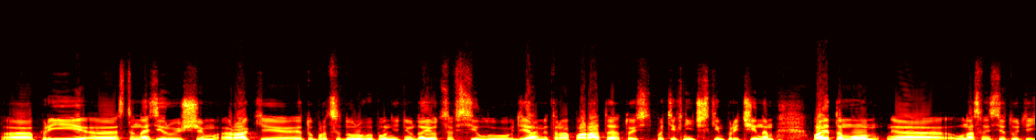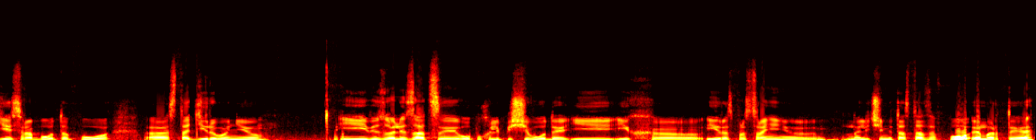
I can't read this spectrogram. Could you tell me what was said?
при э, стенозирующем раке эту процедуру выполнить не удается в силу диаметра аппарата, то есть по техническим причинам. Поэтому э, у нас в институте есть работа по э, стадированию и визуализации опухоли пищевода и их э, и распространению наличия метастазов по МРТ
